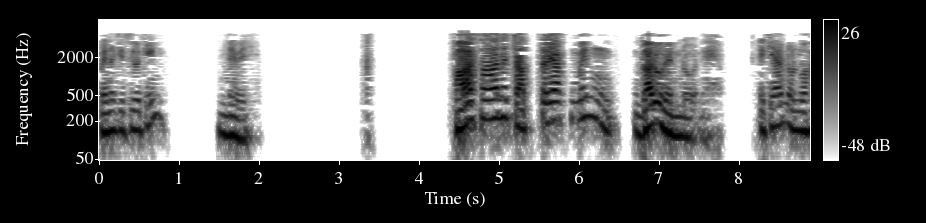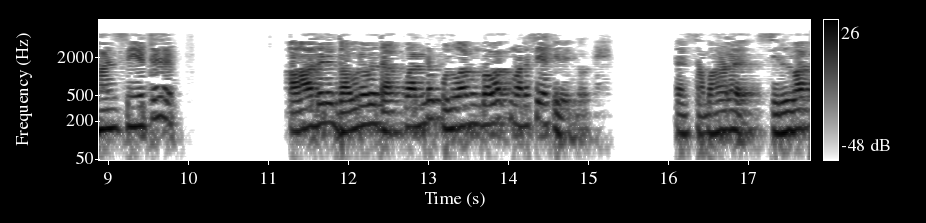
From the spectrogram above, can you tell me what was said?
වෙන කිසිවකින් නෙවෙයි. පාසාන චත්‍රයක් මෙන් ගරු වෙන්න ඕනේ. ඒ කියන්නේ උන්වහන්සේට ආදර ගෞරව දක්වන්න පුළුවන් බවක් මනසේ ඇති වෙන්න ඕනේ. දැන් සමහර සිල්වත්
